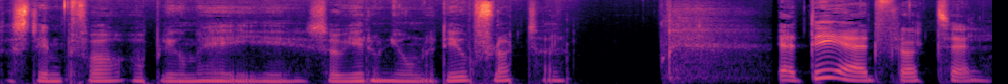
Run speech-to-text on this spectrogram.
der stemte for at blive med i øh, Sovjetunionen. Og det er jo et flot tal. Ja, det er et flot tal.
